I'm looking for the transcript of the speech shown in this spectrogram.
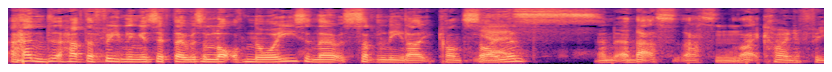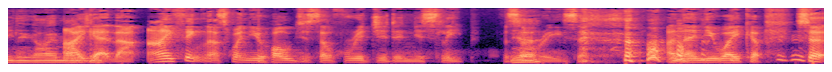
and have the feeling as if there was a lot of noise and then it's suddenly like gone silent, Yes. and and that's that's that kind of feeling I imagine. I get that. I think that's when you hold yourself rigid in your sleep. For some Yeah. reason, and then you wake up. So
